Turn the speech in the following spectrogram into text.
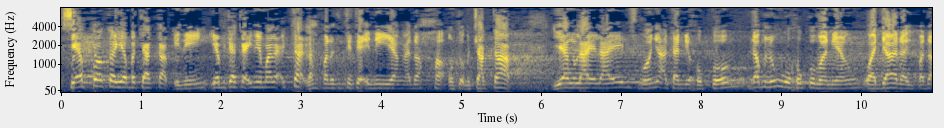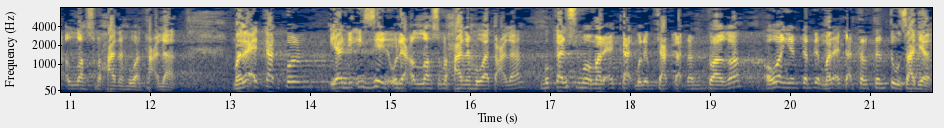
siapakah yang bercakap ini? Yang bercakap ini malaikat lah pada ketika ini yang ada hak untuk bercakap. Yang lain-lain semuanya akan dihukum dan menunggu hukuman yang wajar daripada Allah Subhanahu wa taala. Malaikat pun yang diizin oleh Allah Subhanahu wa taala bukan semua malaikat boleh bercakap dalam suara. Orang yang tertentu malaikat tertentu saja.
